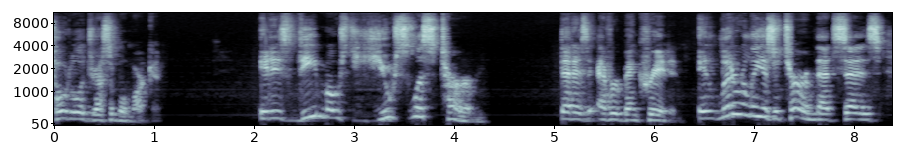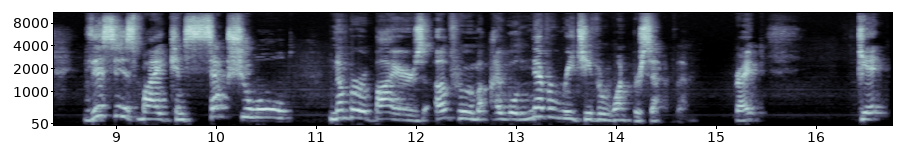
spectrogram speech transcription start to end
total addressable market. It is the most useless term that has ever been created. It literally is a term that says, this is my conceptual number of buyers of whom I will never reach even 1% of them, right? Get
